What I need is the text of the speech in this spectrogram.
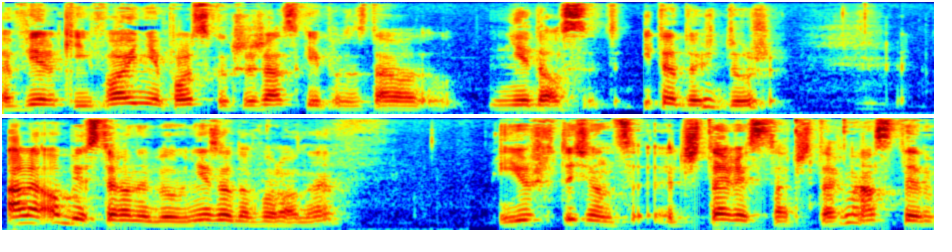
wielkiej wojnie polsko-krzyżackiej pozostał niedosyt i to dość duży. Ale obie strony były niezadowolone. I już w 1414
